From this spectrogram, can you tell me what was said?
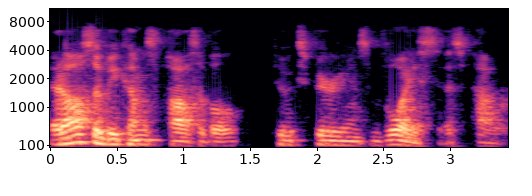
it also becomes possible to experience voice as power.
